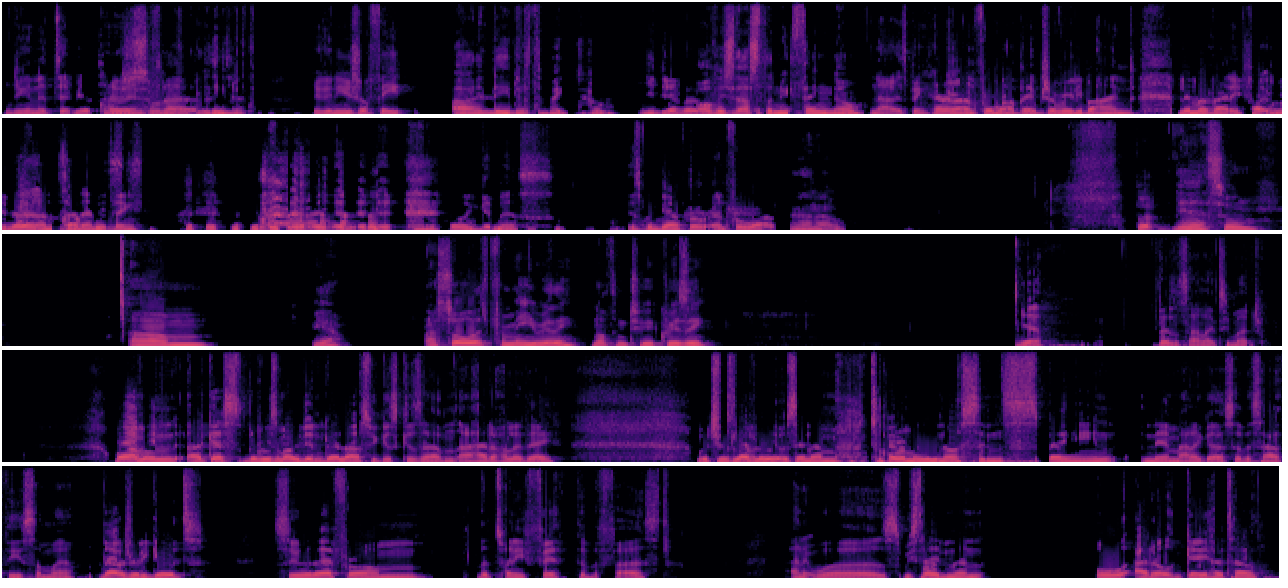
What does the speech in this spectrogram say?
You're gonna dip your toe in just first. of lead with, You're gonna use your feet. I lead with the big toe. You do have a Obviously, that's the new thing, no? no. It's been going around for a while, babes. You're really behind. Limavady, fuck me. They don't understand anything. oh my goodness, it's been going for and for a while. I know. But yeah, so um yeah. That's all it for me really. Nothing too crazy. Yeah, doesn't sound like too much. Well, I mean, I guess the reason why we didn't go last week is because um, I had a holiday, which was lovely. It was in um, Torremolinos in Spain, near Malaga, so the southeast somewhere. That was really good. So we were there from the 25th to the 1st. And it was, we stayed in an all adult gay hotel.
